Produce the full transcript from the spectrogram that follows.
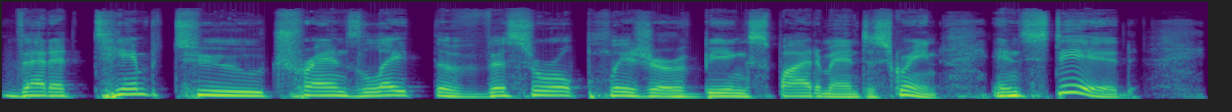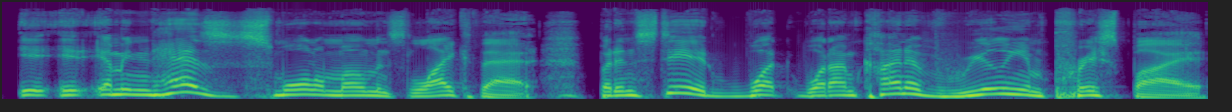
that attempt to translate the visceral pleasure of being Spider-Man to screen. Instead, it, it, I mean, it has smaller moments like that, but instead, what what I'm kind of really impressed by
